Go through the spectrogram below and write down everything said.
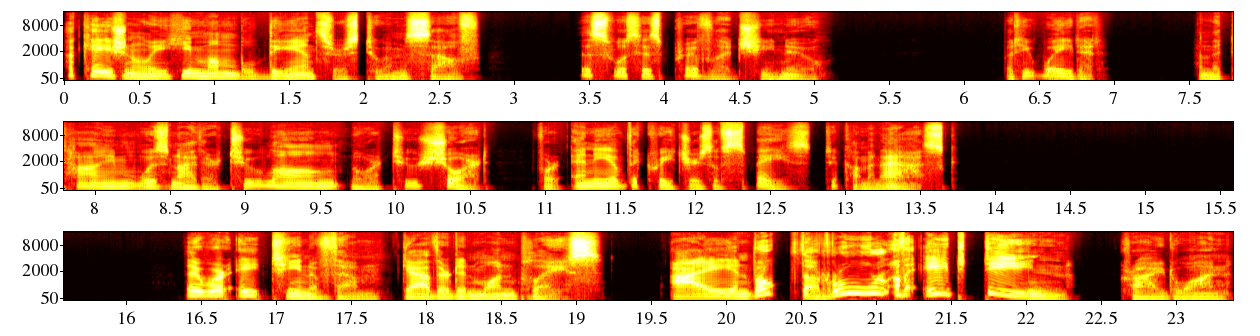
Occasionally he mumbled the answers to himself. This was his privilege, he knew. But he waited, and the time was neither too long nor too short for any of the creatures of space to come and ask. There were eighteen of them gathered in one place. I invoke the rule of eighteen, cried one,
